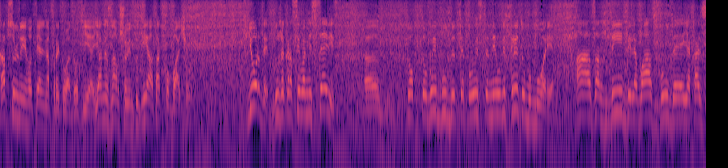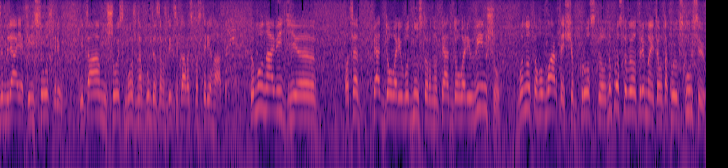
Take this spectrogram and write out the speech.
капсульний готель, наприклад, от є. Я не знав, що він тут є, а так побачив. Фьорди дуже красива місцевість. Е, Тобто ви будете плисти не у відкритому морі, а завжди біля вас буде якась земля, якийсь острів, і там щось можна буде завжди цікаво спостерігати. Тому навіть е, оце 5 доларів в одну сторону, 5 доларів в іншу, воно того варте, щоб просто, ну просто ви отримаєте отаку екскурсію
